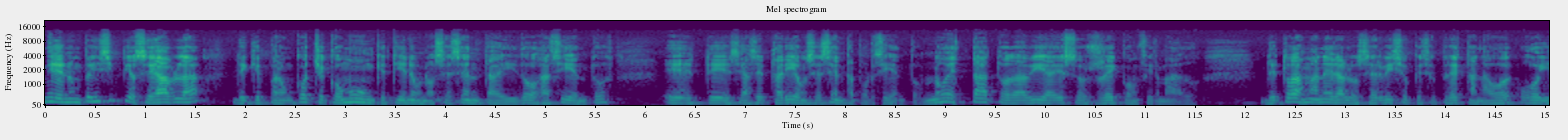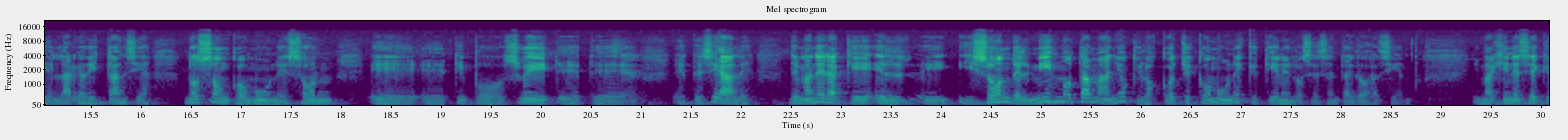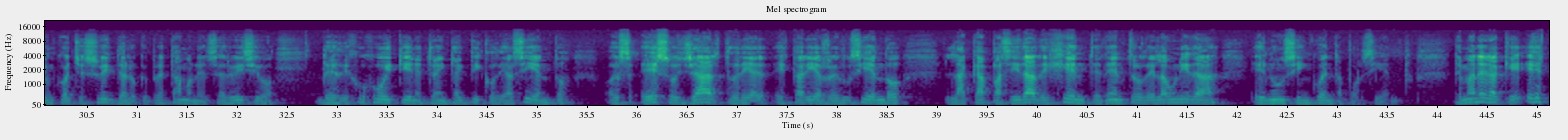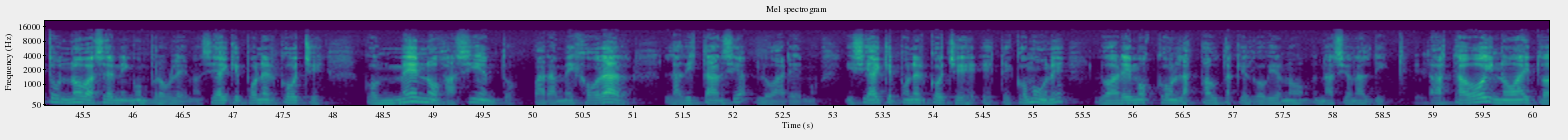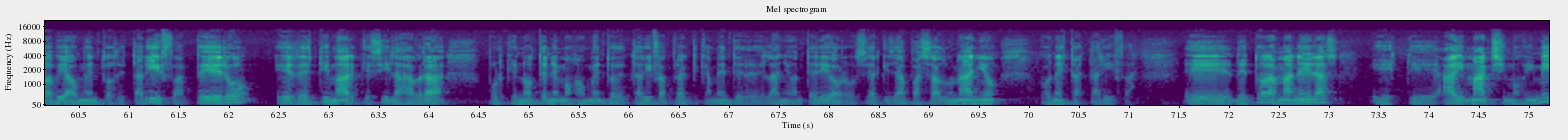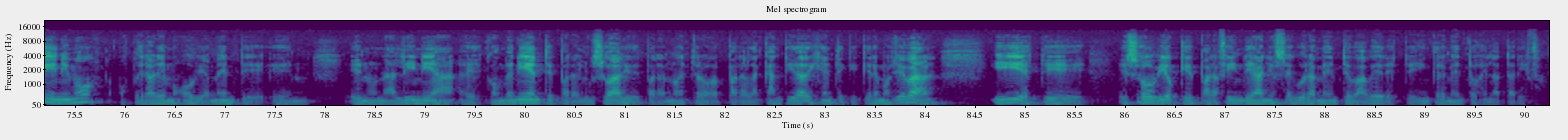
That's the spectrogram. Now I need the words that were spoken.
Miren, en un principio se habla de que para un coche común que tiene unos 62 asientos, este, se aceptaría un 60%. No está todavía eso reconfirmado. De todas maneras, los servicios que se prestan hoy en larga distancia no son comunes, son eh, eh, tipo suite este, especiales, de manera que el, y son del mismo tamaño que los coches comunes que tienen los 62 asientos. Imagínese que un coche suite de lo que prestamos en el servicio desde Jujuy tiene treinta y pico de asientos, eso ya estaría reduciendo la capacidad de gente dentro de la unidad en un 50%. De manera que esto no va a ser ningún problema. Si hay que poner coches con menos asientos para mejorar la distancia, lo haremos. Y si hay que poner coches este, comunes, lo haremos con las pautas que el gobierno nacional dicte. Hasta hoy no hay todavía aumentos de tarifa, pero es de estimar que sí las habrá porque no tenemos aumento de tarifa prácticamente desde el año anterior, o sea que ya ha pasado un año con estas tarifas. Eh, de todas maneras, este, hay máximos y mínimos, operaremos obviamente en, una línea eh, conveniente para el usuario y para, para la cantidad de gente que queremos llevar, y este, es obvio que para fin de año seguramente va a haber este, incrementos en la tarifa.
